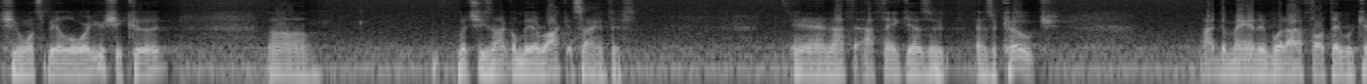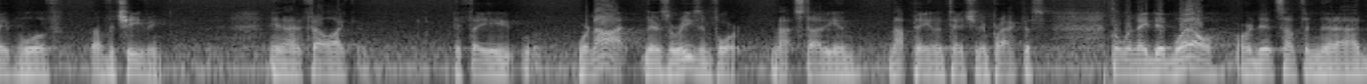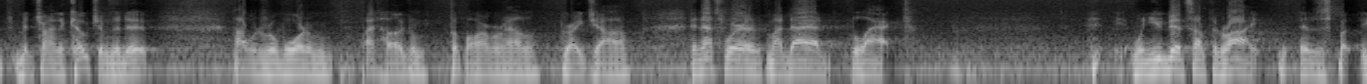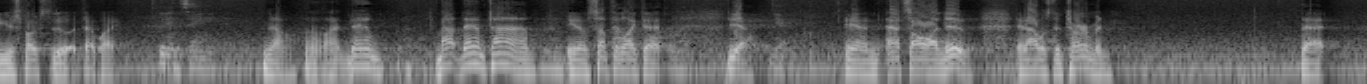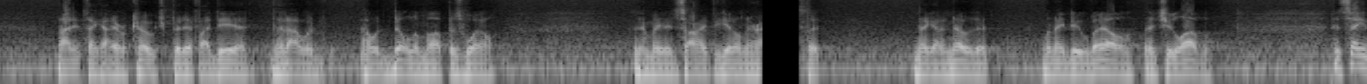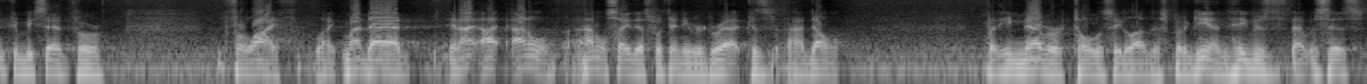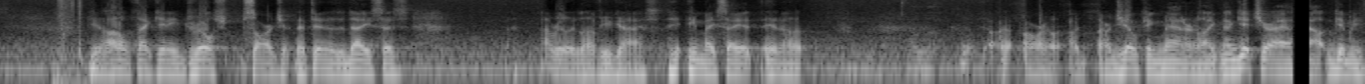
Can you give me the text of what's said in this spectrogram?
She wants to be a lawyer, she could. Um, but she's not going to be a rocket scientist. And I, th- I think as a as a coach, I demanded what I thought they were capable of, of achieving. And I felt like if they were not, there's a reason for it. Not studying, not paying attention in practice. But when they did well or did something that I'd been trying to coach them to do, I would reward them. I'd hug them, put my arm around them. Great job. And that's where my dad lacked. When you did something right, it was you were supposed to do it that way. He didn't say anything. No, uh, like damn, about damn time, you know, something like that. Yeah, Yeah. and that's all I knew, and I was determined that I didn't think I'd ever coach, but if I did, that I would I would build them up as well. I mean, it's all right to get on their ass, but they got to know that when they do well, that you love them. The same can be said for for life. Like my dad, and I, I, I don't I don't say this with any regret because I don't. But he never told us he loved us. But again, he was that was his. You know, I don't think any drill sergeant at the end of the day says, "I really love you guys." He, may say it in a or a, a joking manner, like, "Now get your ass out and give me."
